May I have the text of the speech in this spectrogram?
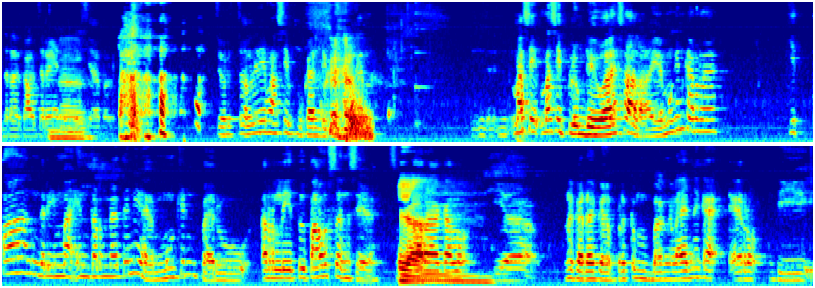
internet culture Benar. Indonesia apalagi. curcol ini masih bukan digunakan masih masih belum dewasa lah ya mungkin karena kita nerima internet ini ya mungkin baru early 2000s ya sementara Ya. kalau Hmm. ya negara-negara berkembang lainnya kayak Ero di,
